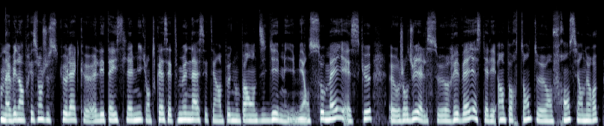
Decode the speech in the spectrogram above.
On avait l'impression jusque-là que l'État islamique, en tout cas cette menace, était un peu non pas endiguée, mais, mais en sommeil. Est-ce que euh, aujourd'hui elle se réveille? Est-ce qu'elle est importante en France et en Europe?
